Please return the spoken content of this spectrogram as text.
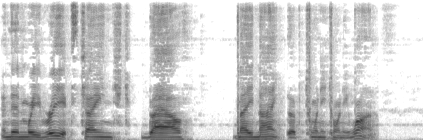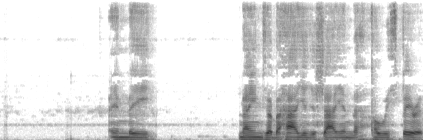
And then we re-exchanged vows May 9th of 2021 in the names of Ahaya, Yeshua, and the Holy Spirit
